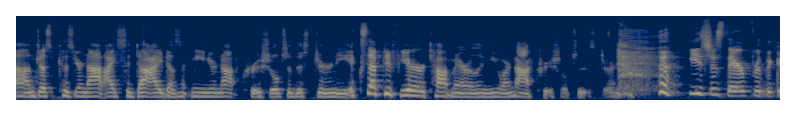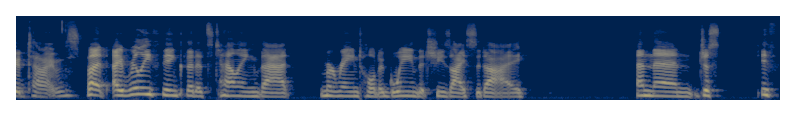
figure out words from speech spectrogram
Um, just because you're not Aes Sedai doesn't mean you're not crucial to this journey. Except if you're Thom Merrilin, you are not crucial to this journey. He's just there for the good times. But I really think that it's telling that Moiraine told Egwene that she's Aes Sedai. And then just if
